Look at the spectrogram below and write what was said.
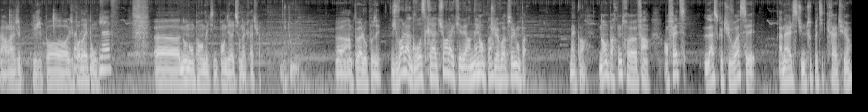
Alors là, j'ai j'ai pas, j'ai pas de réponse. 9. Euh, non, non, pas en, pas en direction de la créature. Du tout. Euh, un peu à l'opposé. Je vois la grosse créature là qui est vers Nel Non, ou pas tu la vois absolument pas. D'accord. Non, par contre, euh, enfin, en fait, là, ce que tu vois, c'est Anaël, c'est une toute petite créature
